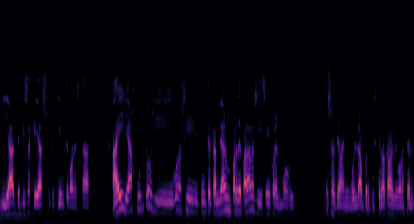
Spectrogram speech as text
y ya te piensas que ya es suficiente con estar ahí ya juntos y bueno, sí, intercambiar un par de palabras y seguir con el móvil. Eso no te va a ningún lado porque es que no acabas de conocer,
